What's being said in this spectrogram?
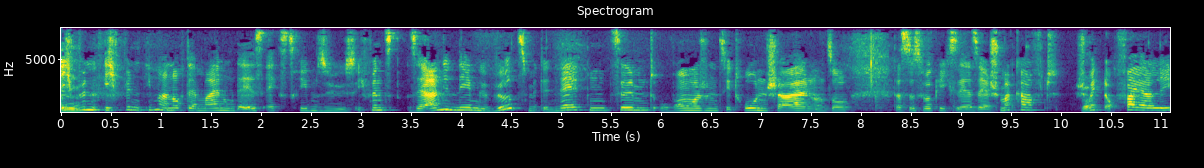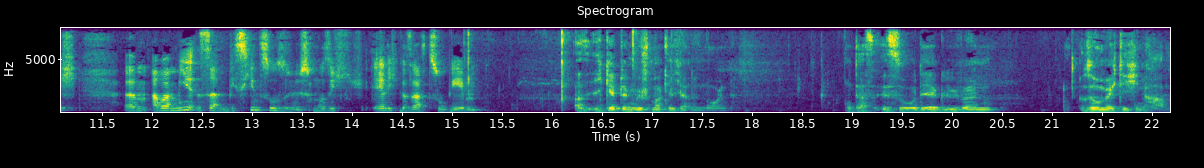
ich also- bin, ich bin immer noch der Meinung, der ist extrem süß. Ich finde es sehr angenehm gewürzt mit den Nelken, Zimt, Orangen, Zitronenschalen und so. Das ist wirklich sehr, sehr schmackhaft. Schmeckt auch feierlich. Ähm, aber mir ist er ein bisschen zu süß, muss ich ehrlich gesagt zugeben. Also ich gebe dem geschmacklich eine 9. Und das ist so der Glühwein, so möchte ich ihn haben.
